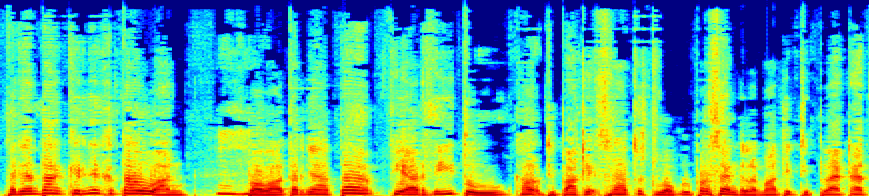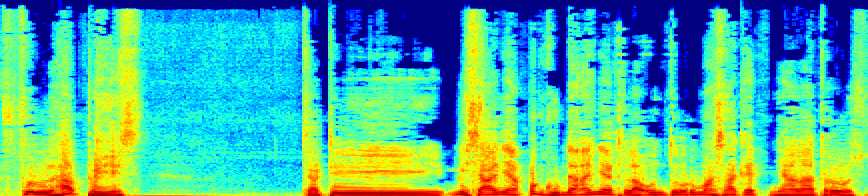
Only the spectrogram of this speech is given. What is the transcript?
Ternyata akhirnya ketahuan bahwa ternyata VRV itu kalau dipakai 120% dalam arti dipletet full habis, jadi misalnya penggunaannya adalah untuk rumah sakit nyala terus,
